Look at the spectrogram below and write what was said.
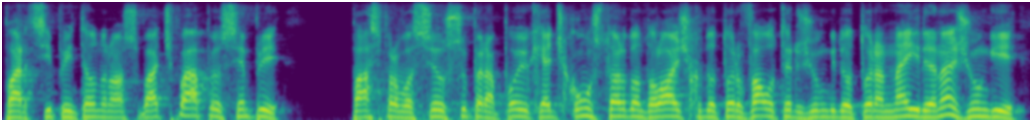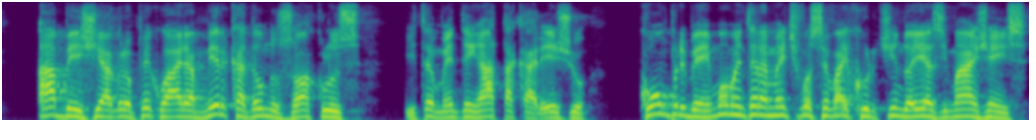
participa então do nosso bate-papo. Eu sempre passo para você o super apoio que é de consultório odontológico, Dr. Walter Jung e doutora Nairana Jung, ABG Agropecuária, Mercadão dos Óculos e também tem Atacarejo. Compre bem. Momentaneamente você vai curtindo aí as imagens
